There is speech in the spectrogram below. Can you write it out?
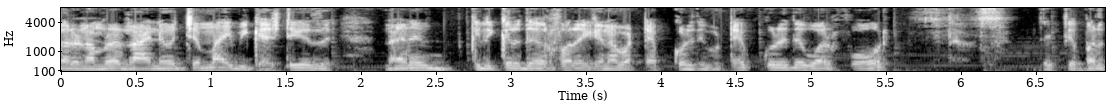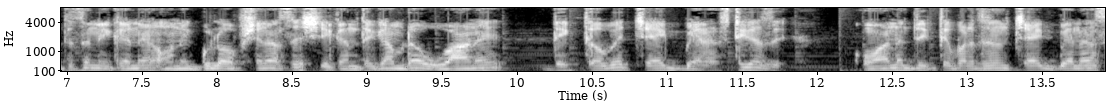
কারণ আমরা নাইনে হচ্ছে মাই বিকাশ, ঠিক আছে? নাইনে ক্লিক করে দেওয়ার পর এখানে আবার ট্যাপ করে দেবো। ট্যাপ করে দেওয়ার পর দেখতে পারতেছেন এখানে অনেকগুলো অপশন আছে, সেখান থেকে আমরা ওয়ানে দেখতে হবে চেক ব্যালেন্স ঠিক আছে? ওয়ানে দেখতে পারতেছেন চেক ব্যালেন্স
